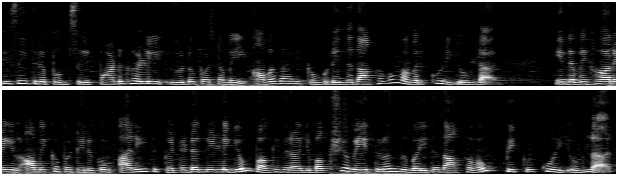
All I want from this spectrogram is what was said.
திசை திருப்பும் செயற்பாடுகளில் ஈடுபட்டமை அவதானிக்க முடிந்ததாகவும் அவர் கூறியுள்ளார். இந்த விகாரையில் அமைக்கப்பட்டிருக்கும் அனைத்து கட்டடங்களையும் பகிந்த ராஜபக்ஷவே திறந்து வைத்ததாகவும் பிக்கு கூறியுள்ளார்.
